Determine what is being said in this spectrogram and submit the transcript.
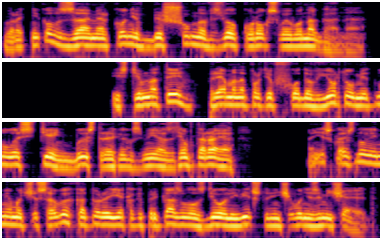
Воротников замер, Конев бесшумно взвел курок своего нагана. Из темноты прямо напротив входа в юрту метнулась тень, быстрая, как змея, затем вторая. Они скользнули мимо часовых, которые, я, как и приказывал, сделали вид, что ничего не замечают.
